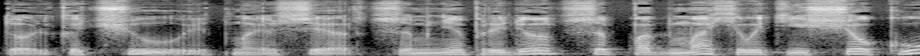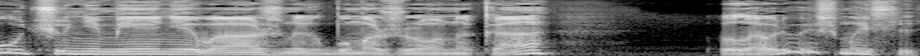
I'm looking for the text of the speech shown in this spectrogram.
Только чует мое сердце, мне придется подмахивать еще кучу не менее важных бумажонок, а? Улавливаешь мысль,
